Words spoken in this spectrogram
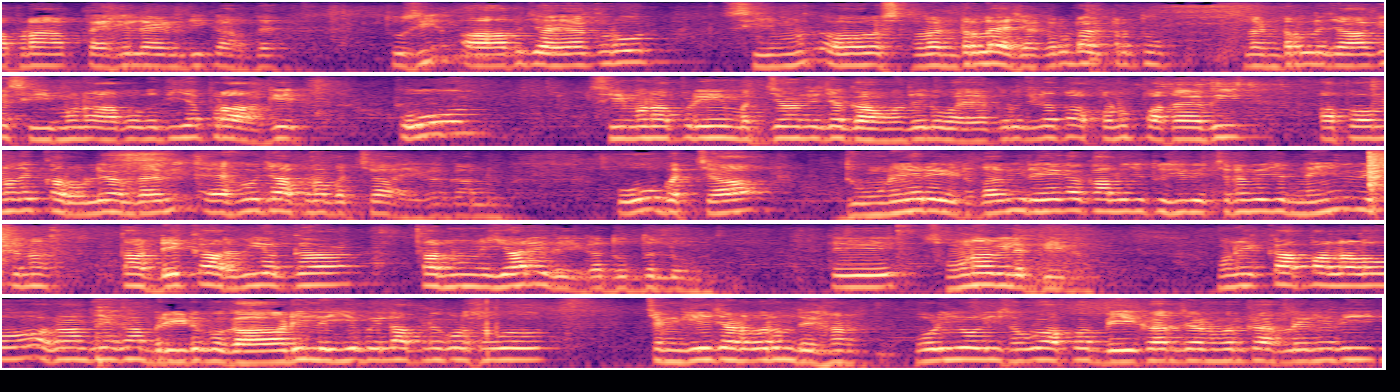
ਆਪਣਾ ਪੈਸੇ ਲੈਣ ਦੀ ਕਰਦਾ। ਤੁਸੀਂ ਆਪ ਜਾਇਆ ਕਰੋ ਸੀਮਨ ਅਹ ਸਿਲੰਡਰ ਲੈ ਜਾ ਕਰੋ ਡਾਕਟਰ ਤੋਂ। ਸਿਲੰਡਰ ਲਿਜਾ ਕੇ ਸੀਮਨ ਆਪ ਵਧੀਆ ਭਰਾ ਕੇ ਉਹ ਸੀਮਨ ਆਪਣੀ ਮੱਝਾਂ ਦੇ ਜਾਂ ਗਾਵਾਂ ਦੇ ਲਵਾਇਆ ਕਰੋ, ਜਿਹੜਾ ਤਾਂ ਆਪਾਂ ਨੂੰ ਪਤਾ ਹੈ ਵੀ ਆਪਾਂ ਉਹਨਾਂ ਦੇ ਘਰੋਂ ਲਿਆਂਦਾ ਵੀ ਇਹੋ ਜਿਹਾ ਆਪਣਾ ਬੱਚਾ ਆਏਗਾ ਕੱਲ ਨੂੰ। ਉਹ ਬੱਚਾ ਦੂਣੇ ਰੇਟ ਦਾ ਵੀ ਰਹੇਗਾ ਕੱਲ ਨੂੰ, ਜੇ ਤੁਸੀਂ ਵੇਚਣਾ ਵੀ ਜੇ ਨਹੀਂ ਵੀ ਵੇਚਣਾ, ਤੁਹਾਡੇ ਘਰ ਵੀ ਅੱਗਾ ਤੁਹਾਨੂੰ ਨਜ਼ਾਰੇ ਦੇਗਾ ਦੁੱਧ ਲੋਂ ਤੇ ਸੋਹਣਾ ਵੀ ਲੱਗੇਗਾ। ਹੁਣ ਇੱਕ ਆਪਾਂ ਲਾ ਲਓ ਅਗਾਂ ਦੀ ਅਗਾਂ ਬਰੀਡ ਵਿਗਾੜ ਹੀ ਲਈਏ, ਪਹਿਲਾਂ ਆਪਣੇ ਕੋਲ ਸਗੋਂ ਚੰਗੇ ਜਾਨਵਰ ਹੁੰਦੇ ਹਨ ਹੌਲੀ ਹੌਲੀ ਸਗੋਂ ਆਪਾਂ ਬੇਕਾਰ ਜਾਨਵਰ ਕਰ ਲੈਨੇ ਵੀ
